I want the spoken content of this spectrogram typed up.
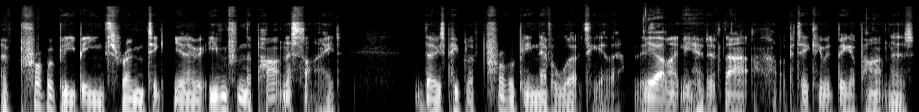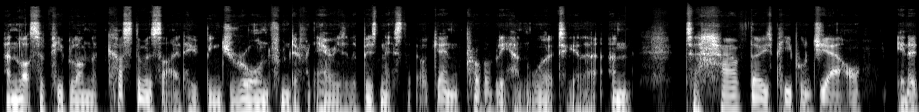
have probably been thrown to, you know, even from the partner side, those people have probably never worked together. There's yeah. a likelihood of that, particularly with bigger partners. And lots of people on the customer side who've been drawn from different areas of the business that, again, probably hadn't worked together. And to have those people gel in a,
